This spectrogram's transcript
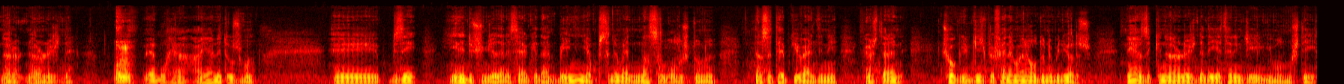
nöro, nörolojide. Ve bu ha- hayalet uzvun e, bizi yeni düşüncelere sevk eden, beynin yapısını ve nasıl oluştuğunu, nasıl tepki verdiğini gösteren çok ilginç bir fenomen olduğunu biliyoruz. Ne yazık ki nörolojide de yeterince ilgi bulmuş değil.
